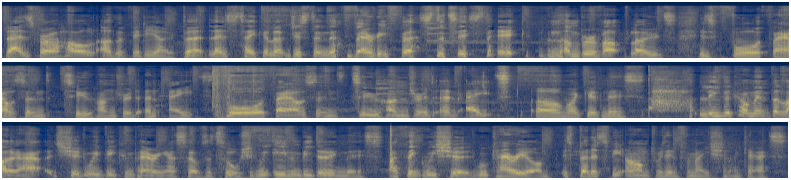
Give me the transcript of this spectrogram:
That's for a whole other video. But let's take a look just in the very first statistic. The number of uploads is 4,208. 4,208. Oh my goodness. Leave a comment below. How, should we be comparing ourselves at all? Should we even be doing this? I think we should. We'll carry on. It's better to be armed with information, I guess.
